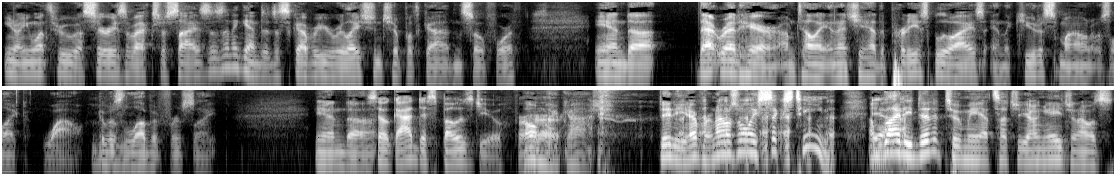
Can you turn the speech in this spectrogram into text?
you know you went through a series of exercises and again to discover your relationship with God and so forth. And uh, that red hair, I'm telling you, and then she had the prettiest blue eyes and the cutest smile, and it was like, wow, mm-hmm. it was mm-hmm. love at first sight. And uh, so God disposed you for oh her. my gosh, did he ever? And I was only 16. I'm yeah. glad he did it to me at such a young age, and I was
